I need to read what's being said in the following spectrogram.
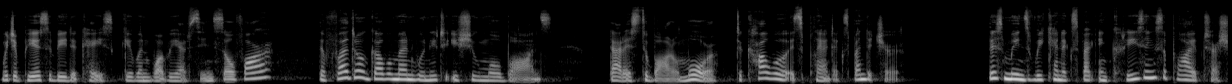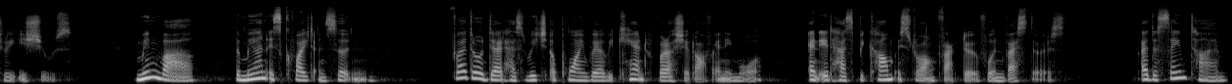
which appears to be the case given what we have seen so far, the federal government will need to issue more bonds, that is, to borrow more, to cover its planned expenditure. This means we can expect increasing supply of treasury issues. Meanwhile, demand is quite uncertain. Federal debt has reached a point where we can't brush it off anymore and it has become a strong factor for investors. At the same time,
